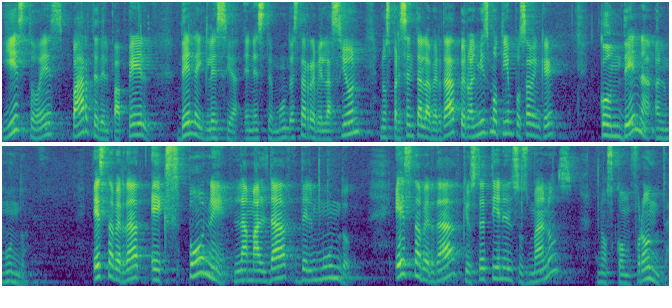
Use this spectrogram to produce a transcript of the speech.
Y esto es parte del papel de la iglesia en este mundo. Esta revelación nos presenta la verdad, pero al mismo tiempo, ¿saben qué? Condena al mundo. Esta verdad expone la maldad del mundo. Esta verdad que usted tiene en sus manos nos confronta.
